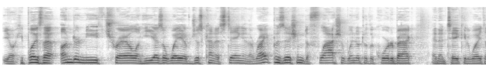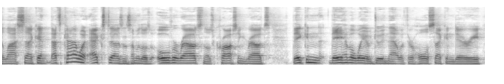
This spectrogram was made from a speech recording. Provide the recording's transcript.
you know, he plays that underneath trail and he has a way of just kind of staying in the right position to flash a window to the quarterback and then take it away at the last second. That's kind of what X does in some of those over routes and those crossing routes. They can they have a way of doing that with their whole secondary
